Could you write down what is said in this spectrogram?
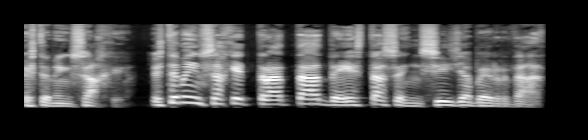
este mensaje? Este mensaje trata de esta sencilla verdad,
